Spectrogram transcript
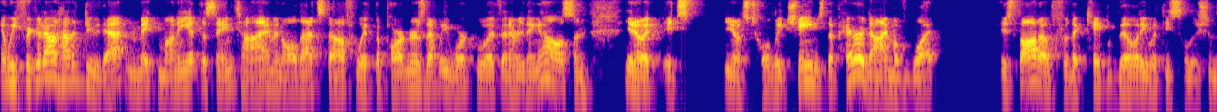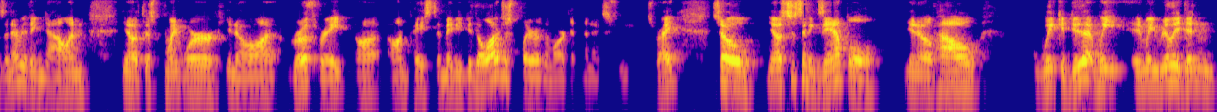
And we figured out how to do that and make money at the same time and all that stuff with the partners that we worked with and everything else. And you know, it, it's you know, it's totally changed the paradigm of what is thought of for the capability with these solutions and everything now. And you know, at this point, we're you know on growth rate uh, on pace to maybe be the largest player in the market in the next few years, right? So you know, it's just an example, you know, of how we could do that. We and we really didn't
